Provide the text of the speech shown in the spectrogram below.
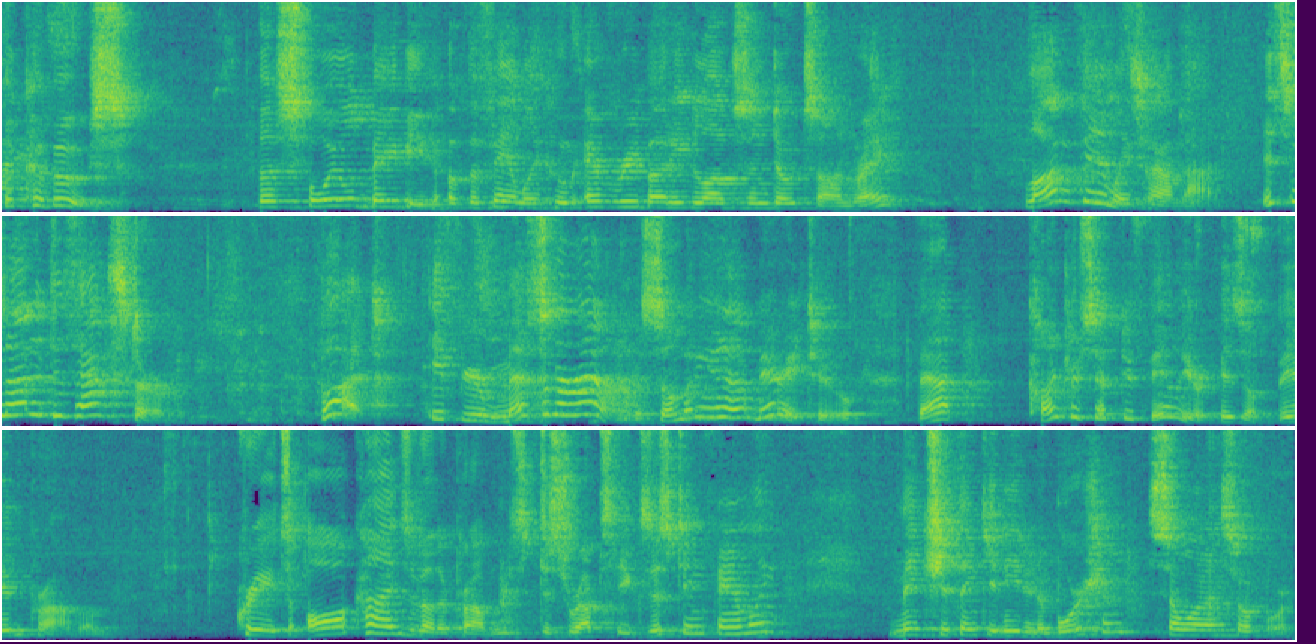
The caboose. The spoiled baby of the family whom everybody loves and dotes on, right? A lot of families have that. It's not a disaster. But If you're messing around with somebody you're not married to, that contraceptive failure is a big problem. Creates all kinds of other problems, disrupts the existing family, makes you think you need an abortion, so on and so forth.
